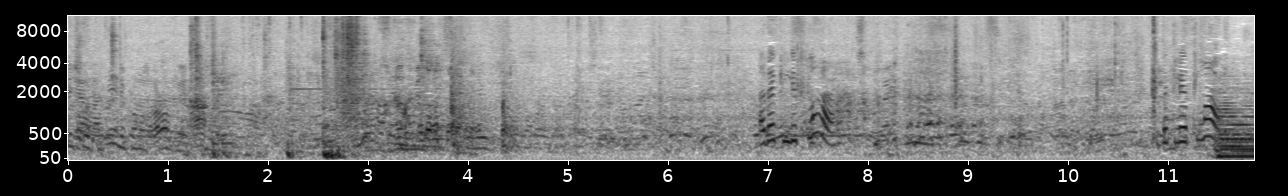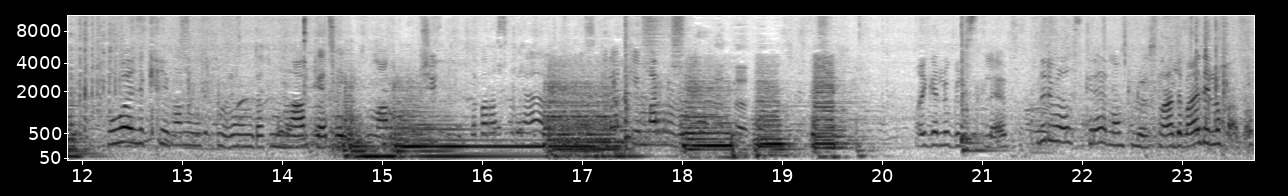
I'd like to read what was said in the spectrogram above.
هذاك اللي طلع. هذاك اللي طلع. هو اللي كريفا من ذاك النهار كاتي في ماشي؟ دابا راه سكران. سكران كيمرر. قال له جلس كلاب دري راه سكران اون بلوس راه دابا غادي له خاطر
